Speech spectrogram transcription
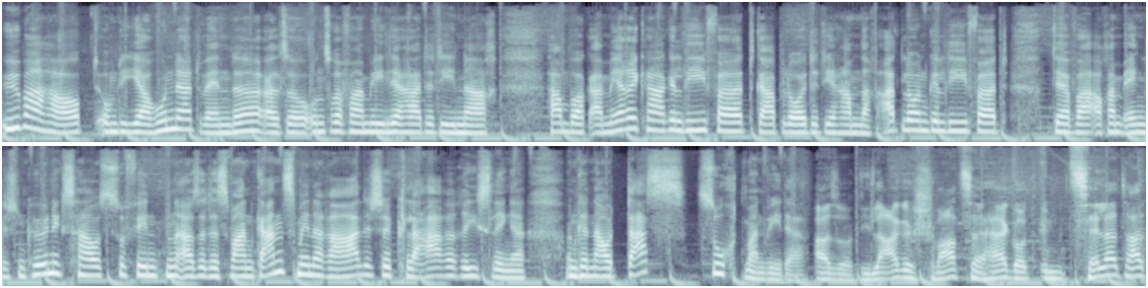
überhaupt um die Jahrhundertwende. Also unsere Familie hatte die nach Hamburg-Amerika geliefert, gab Leute, die haben nach Adlon geliefert. Der war auch am englischen Königshaus zu finden. Also das waren ganz mineralische, klare Rieslinge. Und genau das sucht man wieder. Also die Lage Schwarzer Herrgott im Zellertal.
